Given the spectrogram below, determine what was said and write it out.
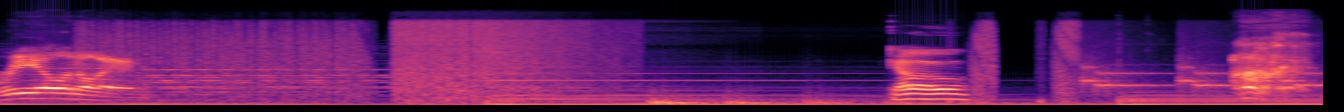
real annoying. Go. Ugh.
